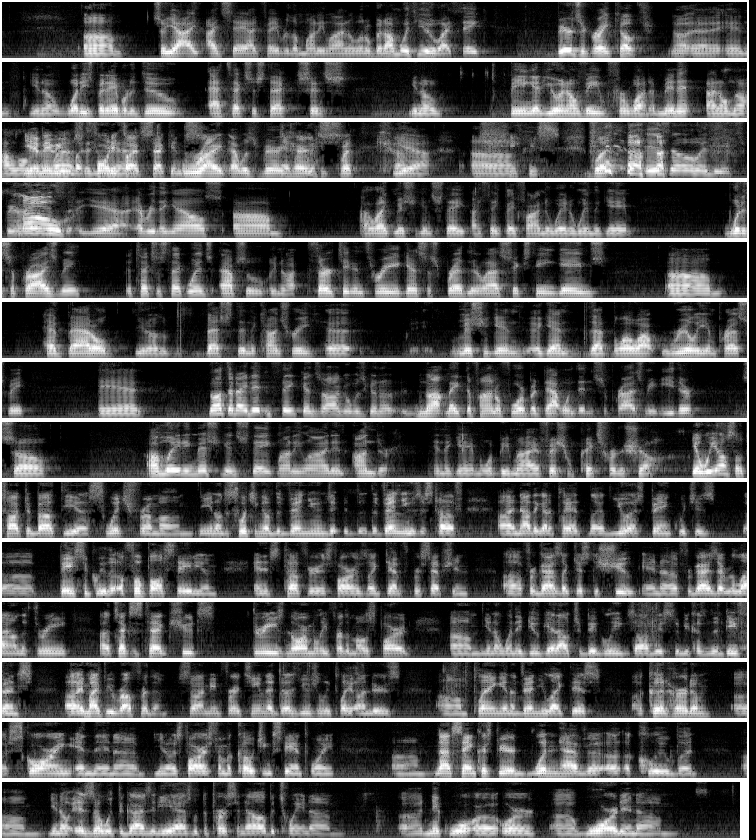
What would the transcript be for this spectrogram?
Um, so, yeah, I, would say I'd favor the money line a little bit. I'm with you. I think Beard's a great coach. Uh, and, you know, what he's been able to do at Texas Tech since, you know, being at UNLV for what a minute? I don't know how long. Yeah, maybe lasted. like forty-five yeah. seconds. Right, that was very it quick. But God. yeah, uh, but Izzo and the experience, no. yeah, everything else. Um, I like Michigan State. I think they find a way to win the game. Would it surprise me that Texas Tech wins? Absolutely not. Thirteen and three against the spread in their last sixteen games. Um, have battled, you know, the best in the country. Uh, Michigan, again, that blowout really impressed me. And not that I didn't think Gonzaga was going to not make the Final Four, but that one didn't surprise me either. So I'm leading Michigan State money line and under in the game would be my official picks for the show. Yeah, we also talked about the uh, switch from um, you know the switching of the venues. The, the venues is tough. Uh, now they got to play at uh, U.S. Bank, which is uh, basically a football stadium and it's tougher as far as like depth perception uh, for guys like just to shoot and uh, for guys that rely on the three. Uh, Texas Tech shoots threes normally for the most part. Um, you know, when they do get out to big leagues, obviously because of the defense, it might be rough for them. So, I mean, for a team that does usually play unders, um, playing in a venue like this could hurt them uh, scoring. And then, you know, as far as from a coaching standpoint, um, not saying Chris Beard wouldn't have a, a clue, but um, you know, Izzo with the guys that he has with the personnel between um, uh, Nick Ward or, uh, Ward and um,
